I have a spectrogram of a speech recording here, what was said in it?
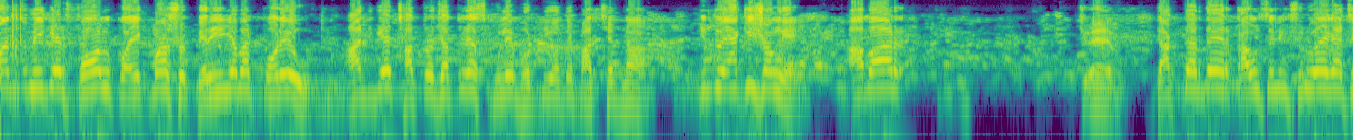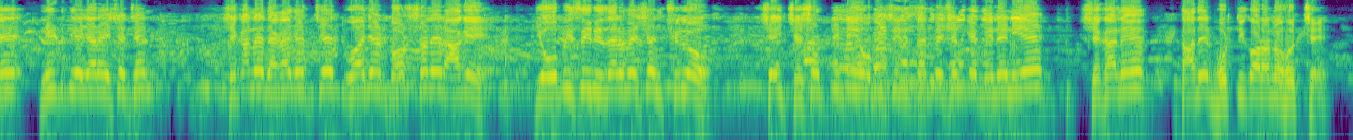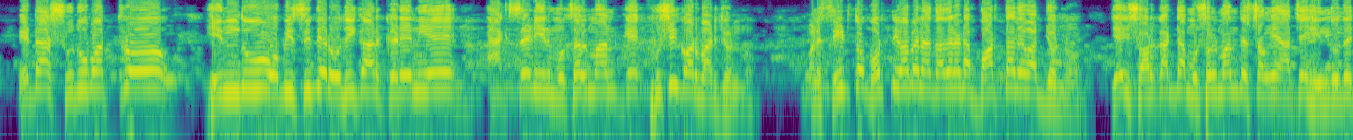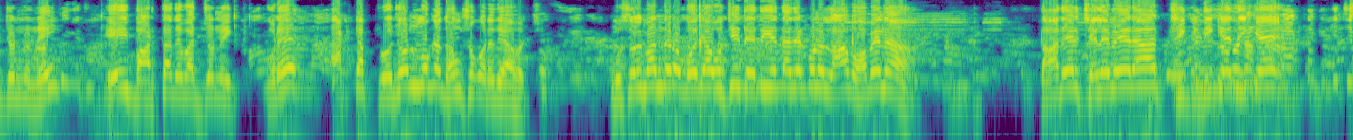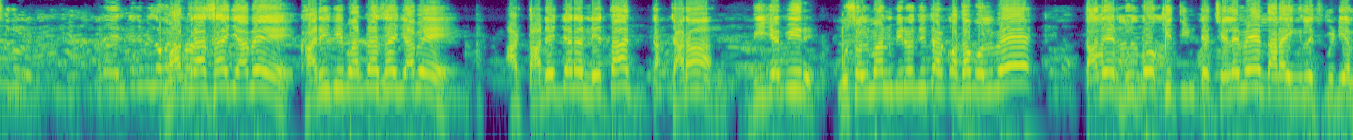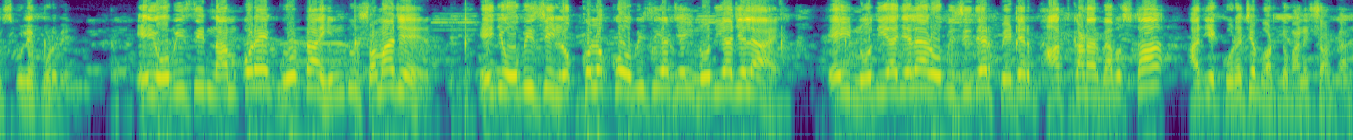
মাধ্যমিকের ফল কয়েক মাস পেরিয়ে যাবার পরেও আজকে ছাত্রছাত্রীরা স্কুলে ভর্তি হতে পারছেন না। কিন্তু একই সঙ্গে আবার ডাক্তারদের কাউন্সিলিং শুরু হয়ে গেছে নিট দিয়ে যারা এসেছেন, সেখানে দেখা যাচ্ছে দু হাজার দশ সালের আগে যে ওবিসি রিজার্ভেশন ছিল, সেই ছেষট্টিটি ওবিসি রিজার্ভেশনকে মেনে নিয়ে সেখানে তাদের ভর্তি করানো হচ্ছে। এটা শুধুমাত্র হিন্দু ওবিসিদের অধিকার কেড়ে নিয়ে এক শ্রেণির মুসলমানকে খুশি করবার জন্য। মানে সিট তো ভর্তি হবে না, তাদের একটা বার্তা দেওয়ার জন্য। যে এই সরকারটা মুসলমানদের সঙ্গে আছে, হিন্দুদের জন্য নেই, এই বার্তা দেওয়ার জন্য করে একটা প্রজন্মকে ধ্বংস করে দেওয়া হচ্ছে। মুসলমানদেরও বোঝা উচিত, এদিকে তাদের কোনো লাভ হবে না। তাদের ছেলেমেয়েরা ঠিক দিকে দিকে মাদ্রাসায় যাবে, খারিজি মাদ্রাসায় যাবে। আর তাদের যারা নেতা, যারা বিজেপির মুসলমান বিরোধিতার কথা বলবে, তাদের দুটো কি তিনটে ছেলে মেয়ে তারা ইংলিশ মিডিয়াম স্কুলে পড়বে। এই ওবিসির নাম করে গোটা হিন্দু সমাজের এই যে ওবিসি, লক্ষ লক্ষ ওবিসি আছে এই নদিয়া জেলায়, এই নদিয়া জেলার ওবিসিদের পেটের ভাত কাটার ব্যবস্থা আজকে করেছে বর্তমানের সরকার।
